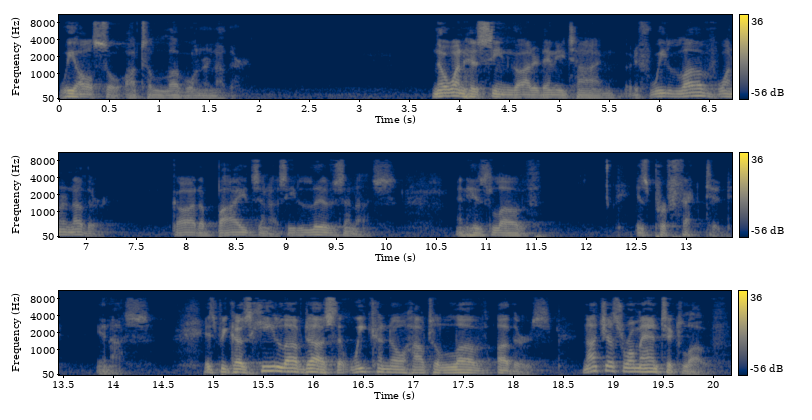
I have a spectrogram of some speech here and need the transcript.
we also ought to love one another. No one has seen God at any time, but if we love one another, God abides in us. He lives in us. And His love is perfected in us. It's because He loved us that we can know how to love others. Not just romantic love,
